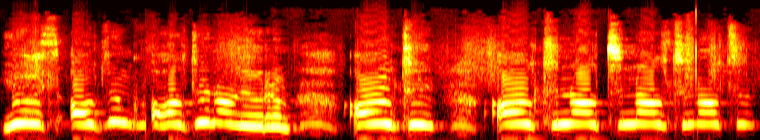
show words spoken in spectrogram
yes. Altın, altın alıyorum. Altın, altın, altın, altın, altın.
